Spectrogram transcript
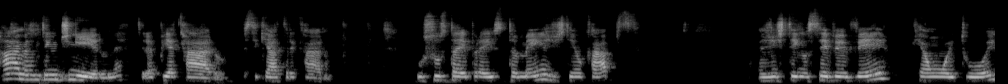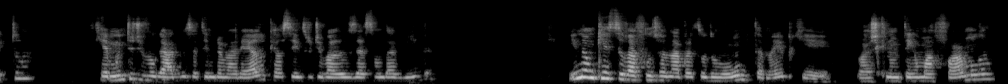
ah, mas não tenho dinheiro, né? Terapia é caro, psiquiatra é caro. O SUS tá aí para isso também, a gente tem o CAPS. A gente tem o CVV, que é um 88, que é muito divulgado no Setembro Amarelo, que é o Centro de Valorização da Vida. E não que isso vá funcionar para todo mundo também, porque eu acho que não tem uma fórmula.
